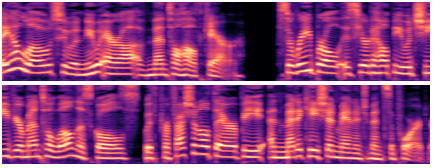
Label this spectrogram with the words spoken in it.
Say hello to a new era of mental health care. Cerebral is here to help you achieve your mental wellness goals with professional therapy and medication management support.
